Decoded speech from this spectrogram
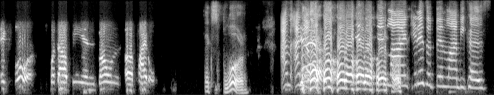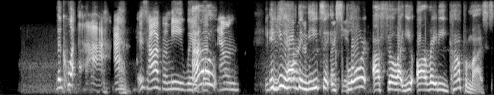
explore without being thrown a title. Explore. I'm, I know. hold on, hold on, hold on. Line. It is a thin line because the ah, it's hard for me with I don't, sound, if, if, you, you have the need to like explore, it. I feel like you already compromised.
